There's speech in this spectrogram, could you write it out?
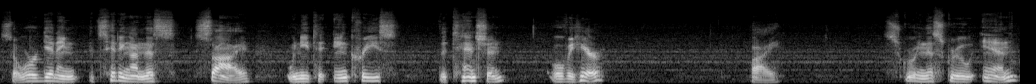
So we're getting, it's hitting on this side. We need to increase the tension over here by screwing this screw in.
